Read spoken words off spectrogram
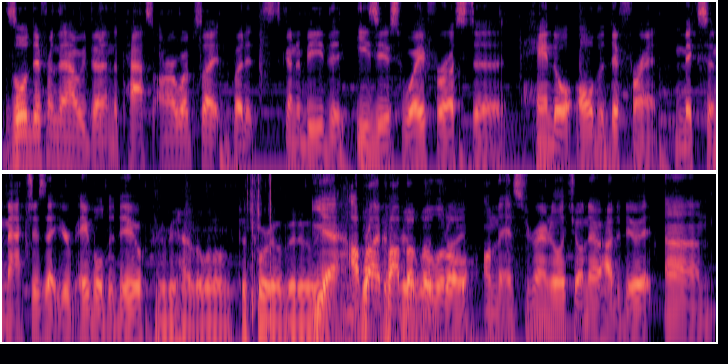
it's a little different than how we've done it in the past on our website, but it's gonna be the easiest way for us to handle all the different mix and matches that you're able to do. Maybe have a little tutorial video. Yeah, I'll probably pop up a little on the Instagram to let y'all know how to do it. Um,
